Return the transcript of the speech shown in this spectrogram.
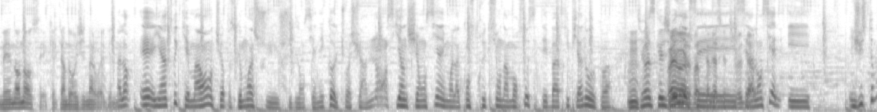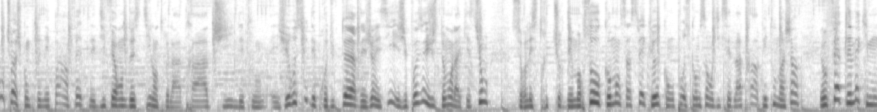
mais non, non, c'est quelqu'un d'original. Ouais. Alors, eh, il y a un truc qui est marrant, tu vois, parce que moi, je suis, je suis de l'ancienne école, tu vois, je suis un ancien de chez ancien, et moi, la construction d'un morceau, c'était batterie piano, quoi. Mm. Tu vois ce que je veux ouais, dire? ce C'est à l'ancienne. Et, et justement, tu vois, je comprenais pas, en fait, les différences de style entre la trap, chill et tout. Et j'ai reçu des producteurs, des gens ici, et j'ai posé justement la question sur les structures des morceaux, comment ça se fait que quand on pose comme ça, on dit que c'est de la trap et tout, machin. Et au fait, les mecs, ils m'ont...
